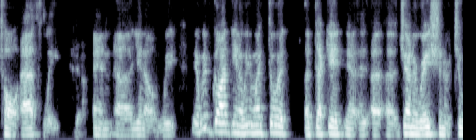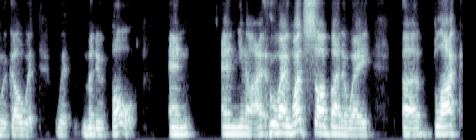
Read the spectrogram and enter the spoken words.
tall athlete. Yeah. And uh, you know we you know, we've gone you know we went through it a decade a, a generation or two ago with with Manute Bol and and you know I, who I once saw by the way uh, block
